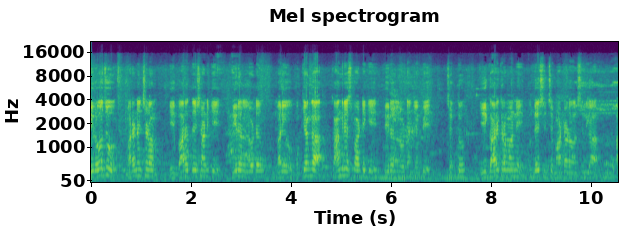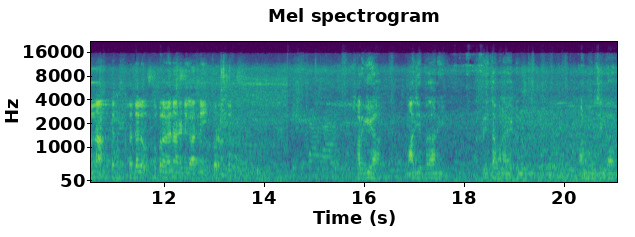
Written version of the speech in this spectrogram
ఈరోజు మరణించడం ఈ భారతదేశానికి తీరని లోటు మరియు ముఖ్యంగా కాంగ్రెస్ పార్టీకి తీరని లోటు అని చెప్పి చెప్తూ ఈ కార్యక్రమాన్ని ఉద్దేశించి మాట్లాడవలసిందిగా అన్న పెద్ద- పెద్దలు కుప్పల వేనారెడ్డి గారిని కోరడం జరుగుతుంది స్వర్గీయ మాజీ ప్రధాని ప్రీతమ నాయకులు మన్మోహన్ సింగ్ గారు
